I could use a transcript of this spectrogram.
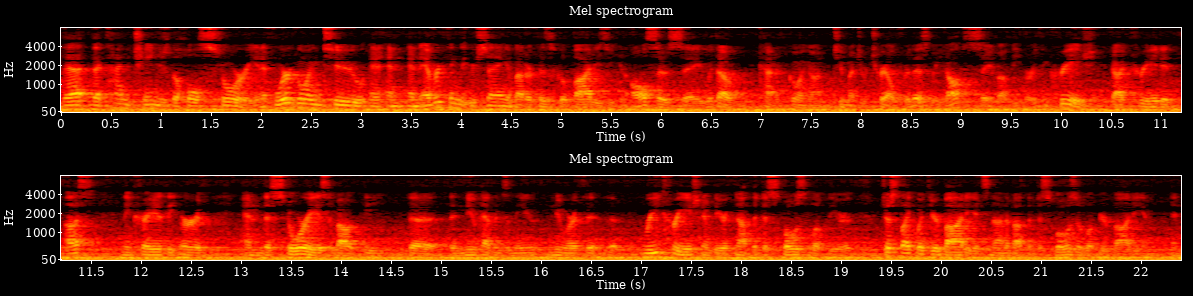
that, that kind of changes the whole story. And if we're going to, and, and, and everything that you're saying about our physical bodies, you can also say, without kind of going on too much of a trail for this, but you can also say about the earth and creation. God created us, and He created the earth, and the story is about the, the, the new heavens and the new, new earth, the, the recreation of the earth, not the disposal of the earth. Just like with your body, it's not about the disposal of your body and, and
